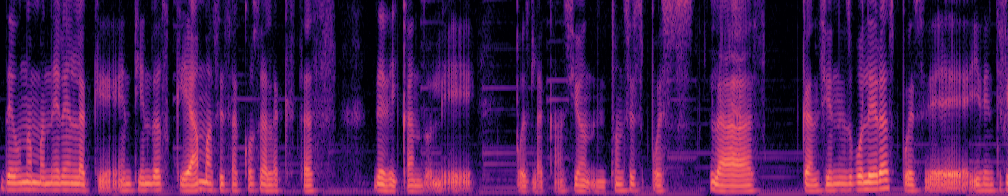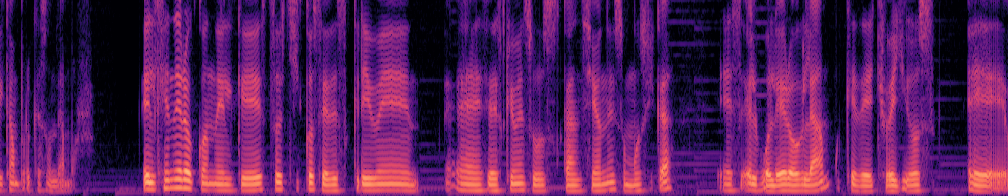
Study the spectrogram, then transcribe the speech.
de una manera en la que entiendas que amas esa cosa a la que estás dedicándole pues la canción. Entonces pues las canciones boleras pues se identifican porque son de amor. El género con el que estos chicos se describen, eh, se describen sus canciones, su música, es el bolero glam, que de hecho ellos, eh,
